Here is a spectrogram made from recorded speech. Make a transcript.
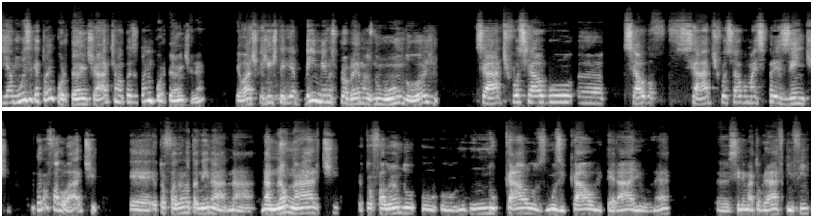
E a música é tão importante, a arte é uma coisa tão importante, né? Eu acho que a gente teria bem menos problemas no mundo hoje se a arte fosse algo... Uh, se, algo se a arte fosse algo mais presente. E quando eu falo arte, é, eu estou falando também na, na, na, não arte, eu estou falando o, o, no caos musical, literário, né? Uh, cinematográfico, enfim.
